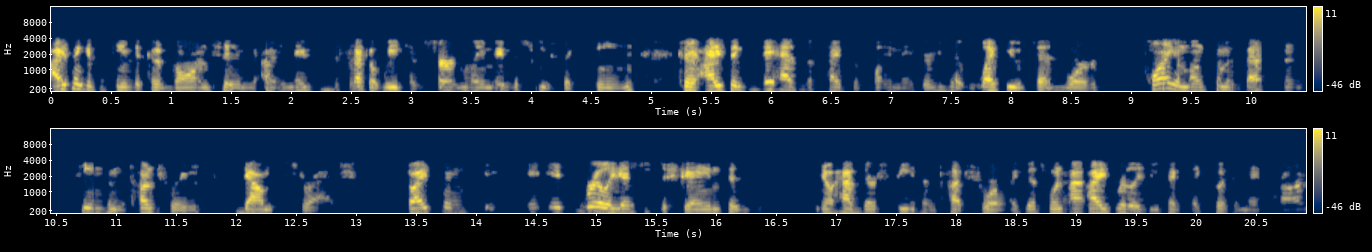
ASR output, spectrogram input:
I think it's a team that could have gone to, I mean, maybe the second week and certainly maybe the Sweet 16. Because I think they had the types of playmakers that, like you said, were playing among some of the best teams in the country down the stretch. So I think it, it really is just a shame to, you know, have their season cut short like this one. I, I really do think they could have made a run.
